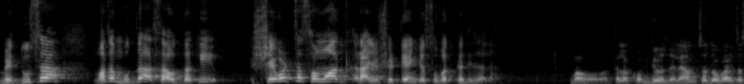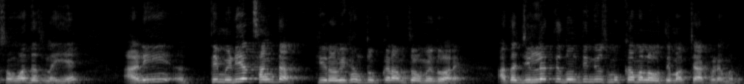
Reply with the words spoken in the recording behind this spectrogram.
मिळेल. दुसरा माझा मुद्दा असा होता की शेवटचा संवाद राजू शेट्टी यांच्यासोबत कधी झाला? बाबा बाबा त्याला खूप दिवस झाले. आमचा दोघांचा संवादच नाहीये. आणि ते मीडियात सांगतात की रविकांत तुपकर आमचा उमेदवार आहे. आता जिल्ह्यात ते दोन तीन दिवस मुक्कामाला होते मागच्या आठवड्यामध्ये.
